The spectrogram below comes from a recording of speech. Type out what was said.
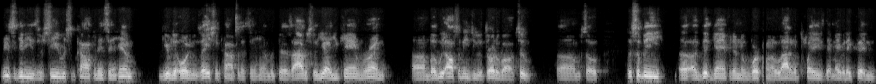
He needs to get his receivers some confidence in him give the organization confidence in him because obviously, yeah, you can run, um, but we also need you to throw the ball too. Um, so this will be a, a, good game for them to work on a lot of the plays that maybe they couldn't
